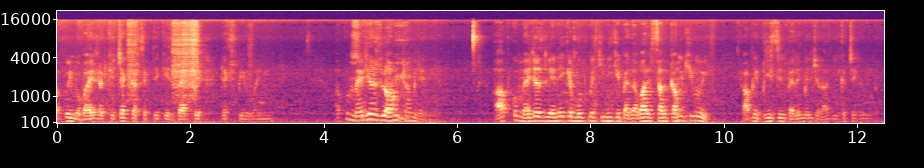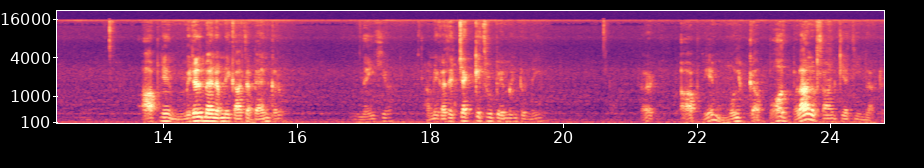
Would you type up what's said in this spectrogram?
आप कोई मोबाइल रख के चेक कर सकते हैं कि इस बैग पे टैक्स पे हुआ नहीं। आपको मेजर्स लॉन्ग टर्म लेने हैं। आपको मेजर्स लेने के मुल्क में चीनी की पैदावार इस साल कम क्यों हुई? आपने बीस दिन पहले मिल चला दी कच्चे गन्ने पर। आपने मिडल मैन हमने कहा था बैन करो। नहीं किया। हमने कहा था चेक के थ्रू पेमेंट तो नहीं। आपने मुल्क का बहुत बड़ा नुकसान किया तीन लाख टन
